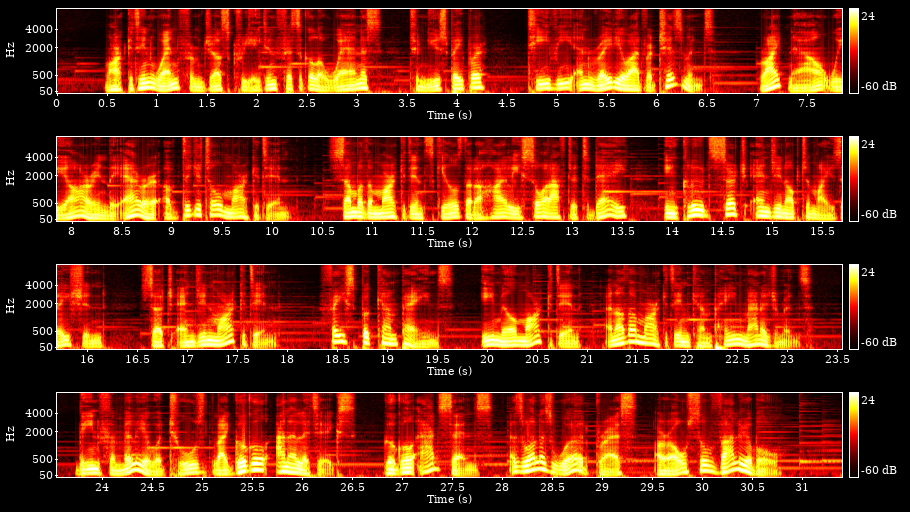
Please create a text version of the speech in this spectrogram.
Marketing went from just creating physical awareness to newspaper, TV and radio advertisements. Right now, we are in the era of digital marketing. Some of the marketing skills that are highly sought after today include search engine optimization, search engine marketing, Facebook campaigns, email marketing, and other marketing campaign management. Being familiar with tools like Google Analytics, Google AdSense, as well as WordPress are also valuable.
